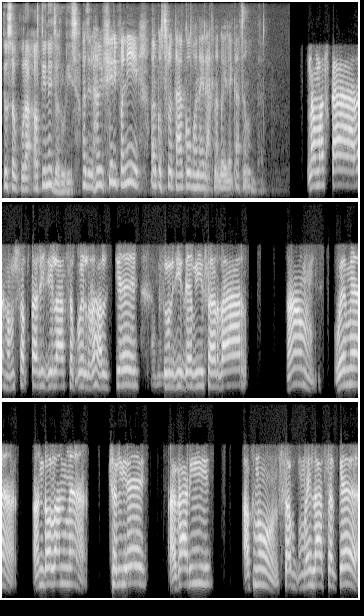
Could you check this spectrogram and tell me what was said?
त्यो सब कुरा अति नै जरुरी छ। हजुर हामी फेरि पनि अर्को श्रोताको भनाइ राख्न गइरहेका छौँ। नमस्कार, हम सप्तरी जिला से बोल रहा छे सूरजी देवी सरदार, हम वे में आंदोलन में छलिए अगाड़ी अखनो सब महिला सबके,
